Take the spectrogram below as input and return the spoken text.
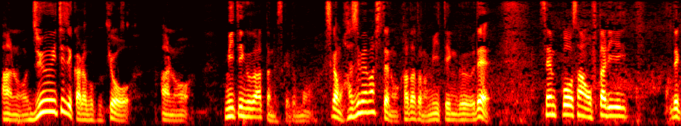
あの、11時から僕今日、あの、ミーティングがあったんですけども、しかも初めましての方とのミーティングで、先方さんお二人で、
